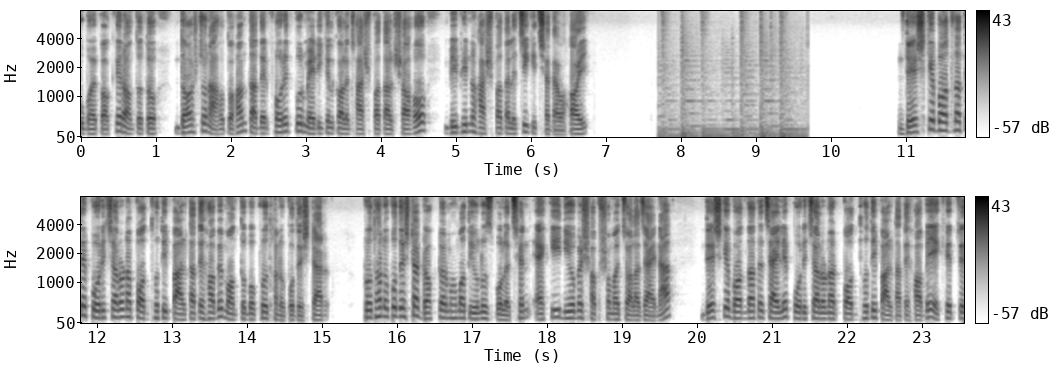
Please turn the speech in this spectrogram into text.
উভয় পক্ষের অন্তত জন আহত হন। তাদের ফরিদপুর মেডিকেল কলেজ হাসপাতাল সহ বিভিন্ন হাসপাতালে চিকিৎসা দেওয়া হয়। দেশকে বদলাতে পরিচালনা পদ্ধতি পাল্টাতে হবে মন্তব্য প্রধান উপদেষ্টার। প্রধান উপদেষ্টা ডক্টর মোহাম্মদ ইউনুস বলেছেন, একই নিয়মে সবসময় চলা যায় না। দেশকে বদলাতে চাইলে পরিচালনার পদ্ধতি পাল্টাতে হবে। এক্ষেত্রে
